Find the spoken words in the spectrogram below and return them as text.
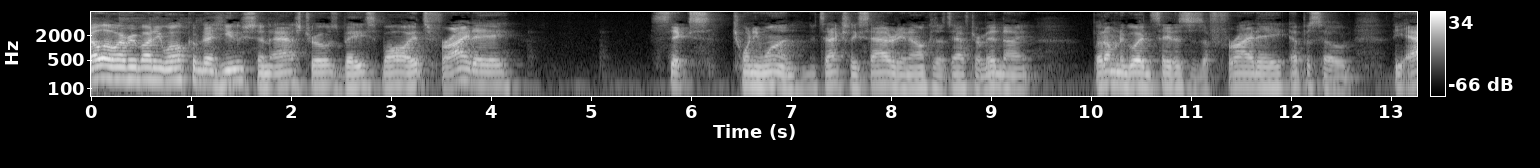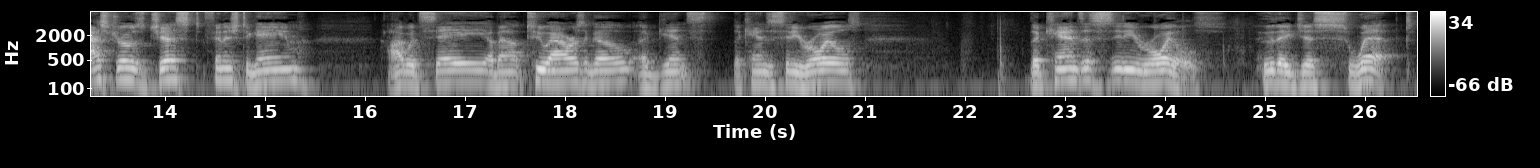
Hello, everybody. Welcome to Houston Astros baseball. It's Friday, six twenty-one. It's actually Saturday now because it's after midnight. But I'm going to go ahead and say this is a Friday episode. The Astros just finished a game, I would say about two hours ago, against the Kansas City Royals. The Kansas City Royals, who they just swept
